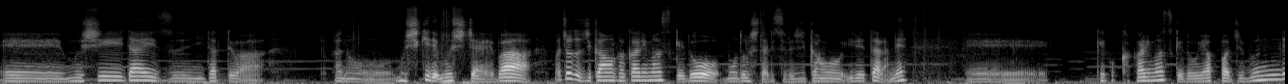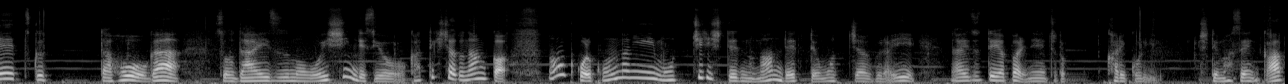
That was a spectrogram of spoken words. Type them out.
えー、蒸し大豆に至ってはあの蒸し器で蒸しちゃえば、まあ、ちょっと時間はかかりますけど戻したりする時間を入れたらね、えー、結構かかりますけどやっぱ自分で作った方がその大豆も美味しいんですよ。買ってきちゃうとなんかなんかこれこんなにもっちりしてるのなんでって思っちゃうぐらい大豆ってやっぱりねちょっとカリコリしてませんか？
